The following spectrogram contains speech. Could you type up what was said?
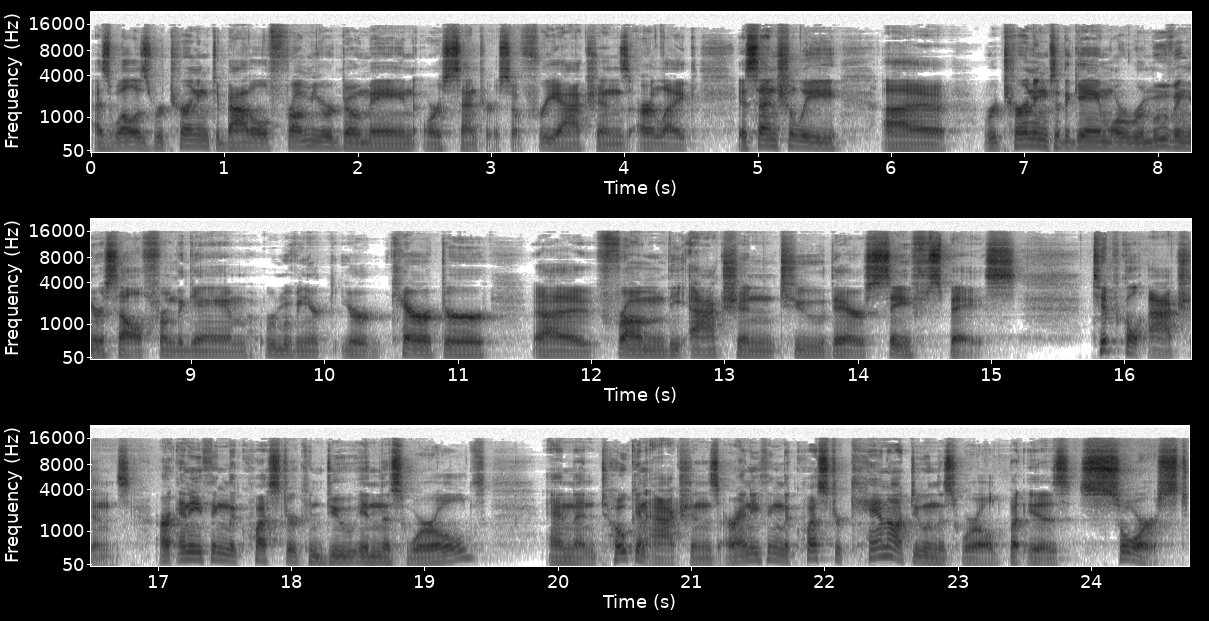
as well as returning to battle from your domain or center. So, free actions are like essentially uh, returning to the game or removing yourself from the game, removing your, your character uh, from the action to their safe space. Typical actions are anything the quester can do in this world, and then token actions are anything the quester cannot do in this world but is sourced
